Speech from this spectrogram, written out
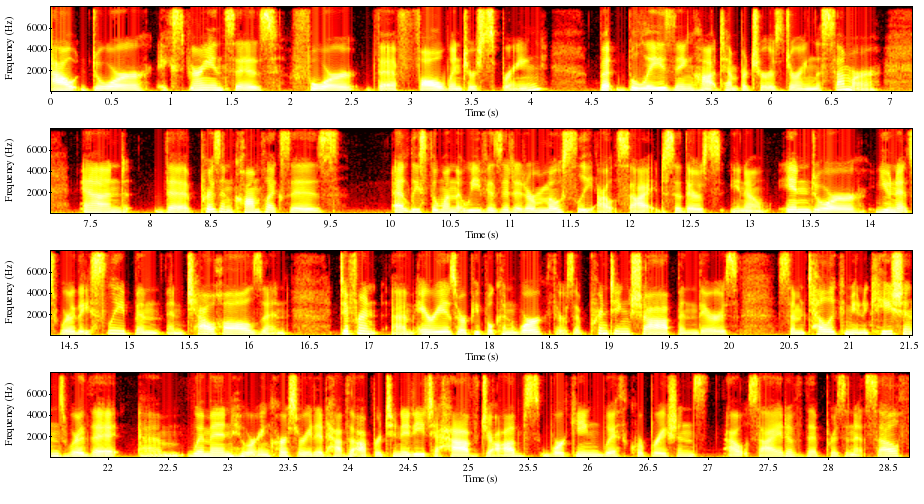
outdoor experiences for the fall, winter, spring, but blazing hot temperatures during the summer. And the prison complexes, at least the one that we visited, are mostly outside. So there's, you know, indoor units where they sleep and, and chow halls and different um, areas where people can work. There's a printing shop and there's some telecommunications where the um, women who are incarcerated have the opportunity to have jobs working with corporations outside of the prison itself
